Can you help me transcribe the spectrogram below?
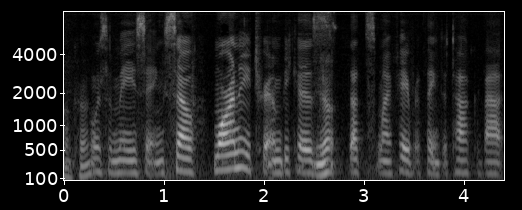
Okay. It was amazing. So more on Atrium because yeah. that's my favorite thing to talk about.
